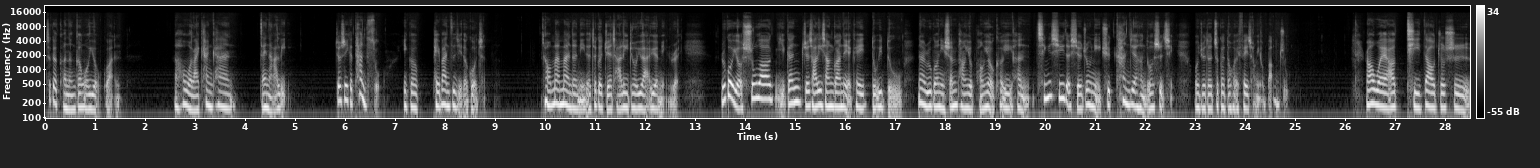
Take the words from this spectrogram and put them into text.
这个可能跟我有关。然后我来看看在哪里，就是一个探索，一个陪伴自己的过程。然后慢慢的，你的这个觉察力就会越来越敏锐。如果有书了，也跟觉察力相关的，也可以读一读。那如果你身旁有朋友可以很清晰的协助你去看见很多事情，我觉得这个都会非常有帮助。然后我也要提到，就是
